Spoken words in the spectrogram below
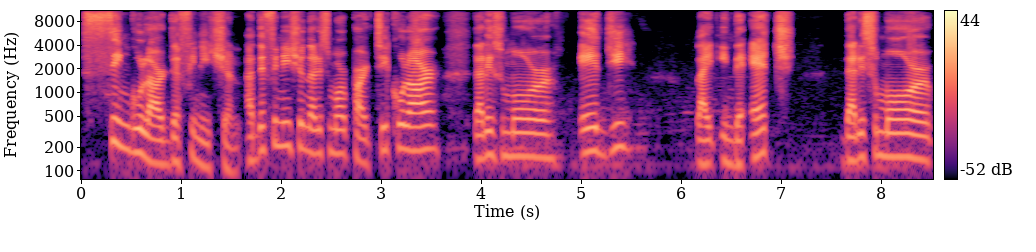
singular definition, a definition that is more particular, that is more edgy, like in the edge, that is more,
